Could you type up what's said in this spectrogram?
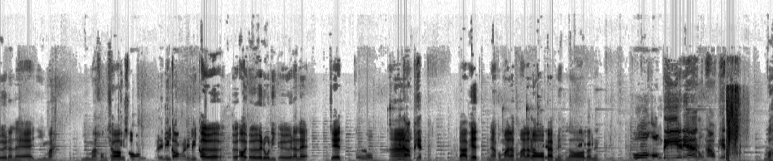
อนั่นแหละยิงมายิงมาของชอันอบนี้มีของอันนี้มีกล่องอันนี้มีกล่เอองอเออเอาเออโดนอีกเออนั่นแหละเจ็ดเออหกห้ามีดาบเพชรดาบเพชรนะผมมาแล้วผมมาแล้วดาบรอเพชรแป๊บหนึ่งรอแป๊บหนึ่งโอ้ของดีอะเนี่ยรองเท้าเพชร ว้า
